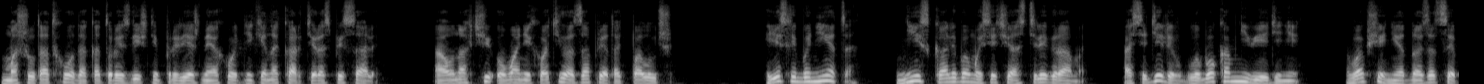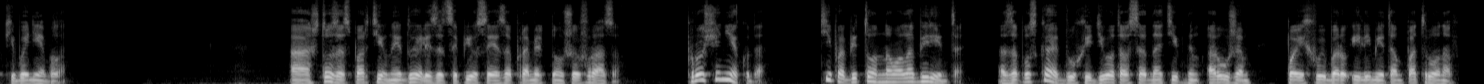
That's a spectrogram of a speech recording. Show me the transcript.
Маршрут отхода, который излишне прилежные охотники на карте расписали. А у Нахчи ума не хватило запрятать получше. Если бы не это, не искали бы мы сейчас телеграммы, а сидели в глубоком неведении. Вообще ни одной зацепки бы не было. А что за спортивные дуэли, зацепился я за промелькнувшую фразу. Проще некуда. Типа бетонного лабиринта. Запускают двух идиотов с однотипным оружием по их выбору и лимитам патронов.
